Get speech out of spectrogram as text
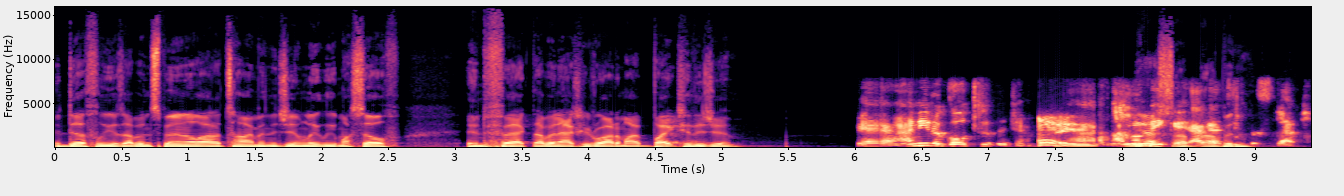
It definitely is. I've been spending a lot of time in the gym lately myself. In fact, I've been actually riding my bike to the gym. Yeah, I need to go to the gym. Hey. I, I'm gonna Yes, make it. I've- I gotta been- take the steps.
